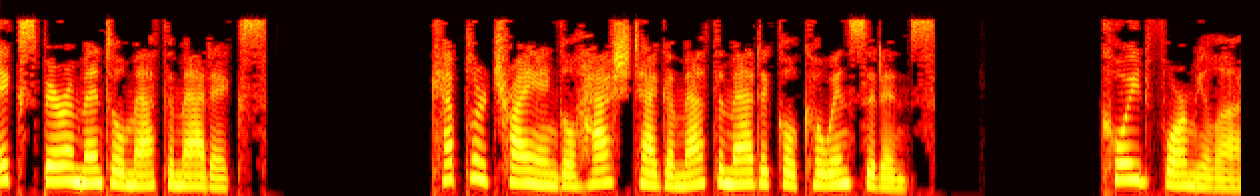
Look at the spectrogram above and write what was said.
Experimental mathematics. Kepler triangle Hashtag a mathematical coincidence. Koide formula.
